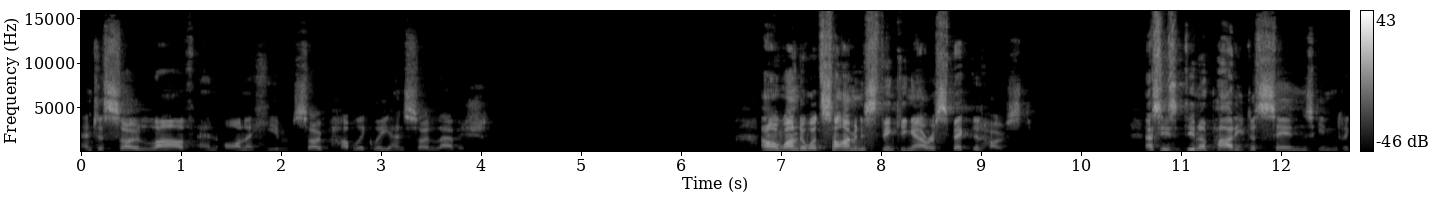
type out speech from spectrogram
and to so love and honour him so publicly and so lavishly. And I wonder what Simon is thinking, our respected host as his dinner party descends into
